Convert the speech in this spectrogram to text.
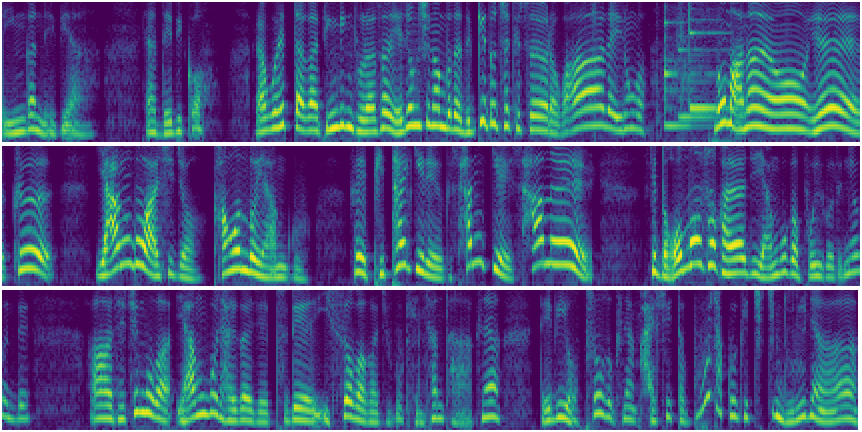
인간 내비야. 야, 내비 꺼. 라고 했다가 빙빙 돌아서 예정 시간보다 늦게 도착했어요. 라고. 아, 네, 이런 거 너무 많아요. 예, 그, 양구 아시죠? 강원도 양구. 그게 비탈길이에요. 그 산길, 산을 이렇게 넘어서 가야지 양구가 보이거든요. 근데, 아, 제 친구가 양구 자기가 이제 부대에 있어 봐가지고 괜찮다. 그냥 내비 없어도 그냥 갈 수 있다. 뭘 자꾸 이렇게 칙칙 누르냐.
